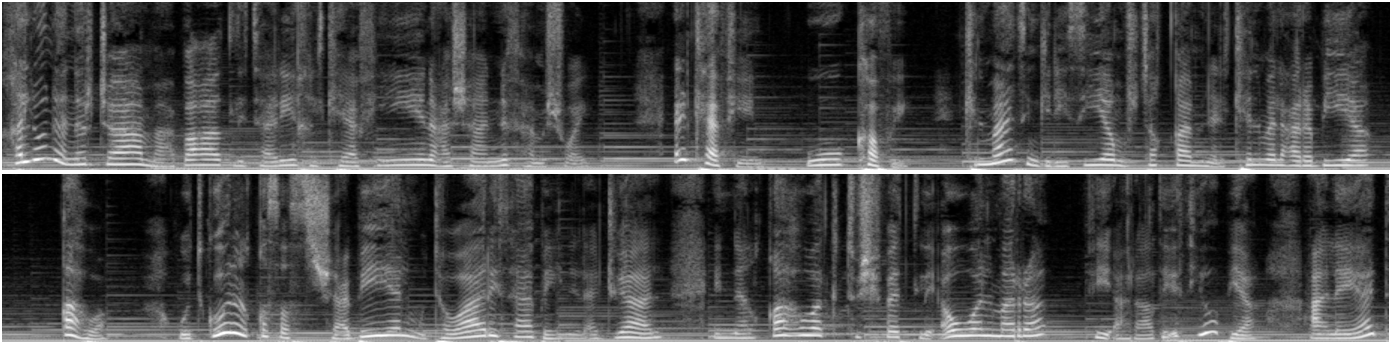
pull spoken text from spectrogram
خلونا نرجع مع بعض لتاريخ الكافيين عشان نفهم شوي. الكافيين وكوفي كلمات إنجليزية مشتقة من الكلمة العربية قهوة. وتقول القصص الشعبية المتوارثة بين الأجيال إن القهوة اكتشفت لأول مرة في أراضي إثيوبيا. على يد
